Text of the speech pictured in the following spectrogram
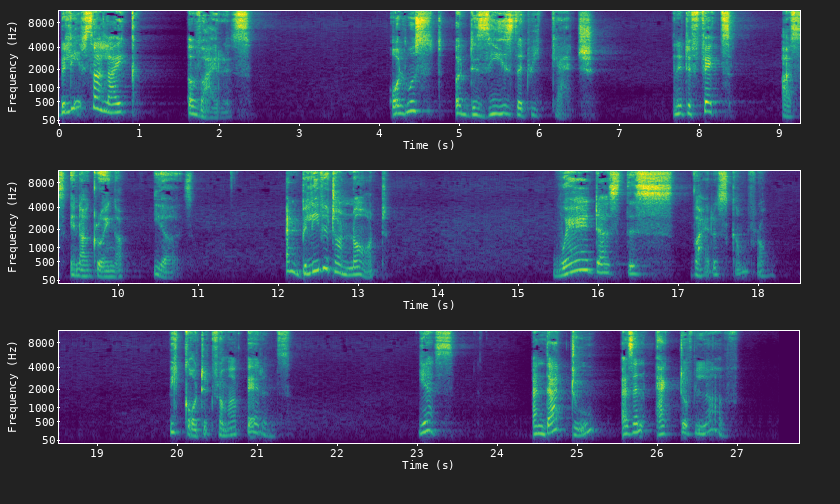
Beliefs are like a virus, almost a disease that we catch, and it affects us in our growing up years. And believe it or not, where does this virus come from? We caught it from our parents. Yes, and that too as an act of love.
